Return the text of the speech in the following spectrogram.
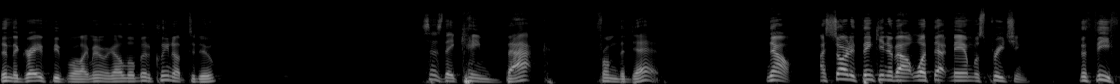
then the grave people are like, man, we got a little bit of cleanup to do. It says they came back from the dead. Now, I started thinking about what that man was preaching. The thief.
